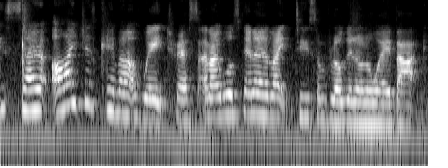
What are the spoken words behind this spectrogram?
Guys so I just came out of waitress and I was gonna like do some vlogging on the way back.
